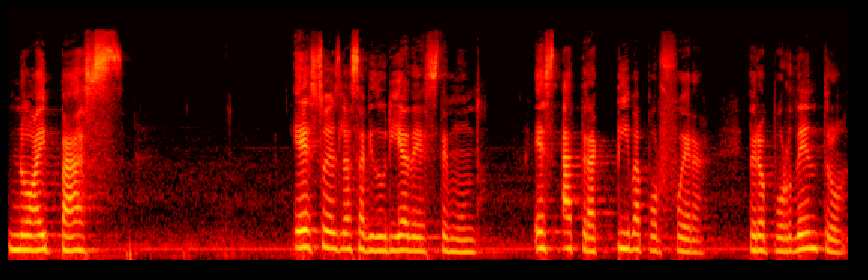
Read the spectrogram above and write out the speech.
no hay paz. Eso es la sabiduría de este mundo. Es atractiva por fuera, pero por dentro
